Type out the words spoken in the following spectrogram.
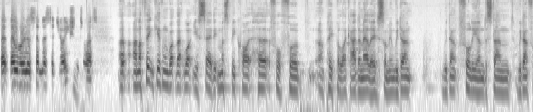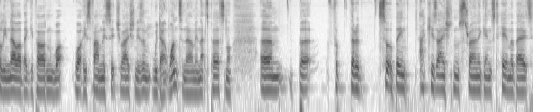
they were in a similar situation to us. Uh, and I think, given what that what you said, it must be quite hurtful for uh, people like Adam Ellis. I mean, we don't we don't fully understand, we don't fully know. I beg your pardon, what what his family situation is, and we don't want to know. I mean, that's personal. Um, but for, there have sort of been accusations thrown against him about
